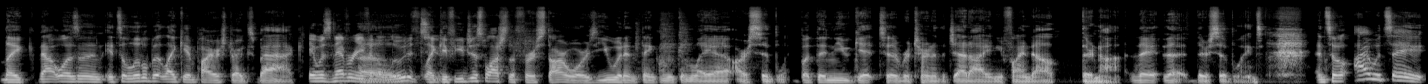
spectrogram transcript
Like that wasn't it's a little bit like Empire Strikes Back. It was never even alluded to. Like if you just watch the first Star Wars, you wouldn't think Luke and Leia are siblings. But then you get to Return of the Jedi and you find out they're not. They, they're siblings. And so I would say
